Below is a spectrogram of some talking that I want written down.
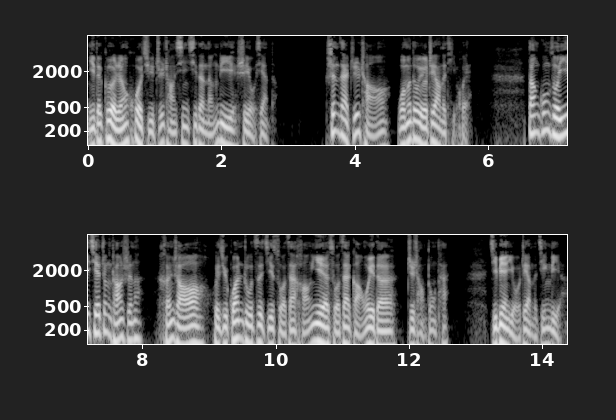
你的个人获取职场信息的能力是有限的。身在职场，我们都有这样的体会：当工作一切正常时呢，很少会去关注自己所在行业、所在岗位的职场动态。即便有这样的经历啊。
